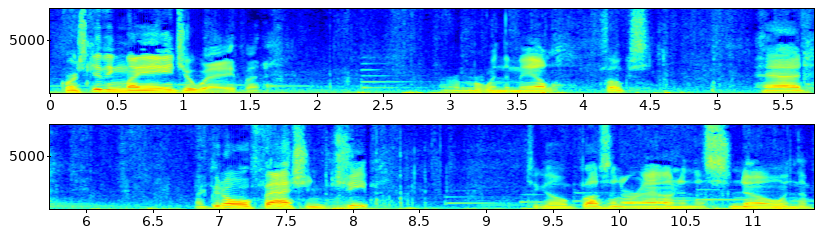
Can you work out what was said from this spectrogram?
Of course, giving my age away, but I remember when the mail folks had a good old fashioned Jeep to go buzzing around in the snow and the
